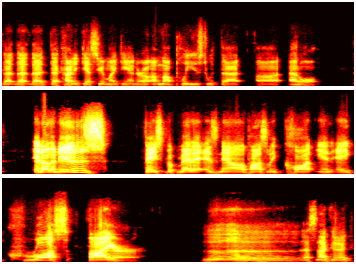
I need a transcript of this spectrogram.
That that that that kind of gets you at my gander. I'm not pleased with that uh, at all. In other news, Facebook Meta is now possibly caught in a crossfire. Ugh, that's not good.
